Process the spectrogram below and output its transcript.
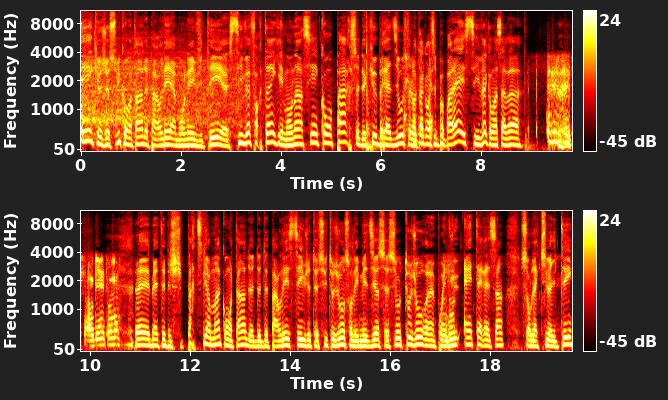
Et que je suis content de parler à mon invité, euh, Steve Fortin, qui est mon ancien comparse de Cube Radio. Ça fait longtemps qu'on ne s'est pas parlé. Hey, Steve, comment ça va? Ça va bien, toi? Eh ben, je suis particulièrement content de, de, de, parler, Steve. Je te suis toujours sur les médias sociaux, toujours un point de Mhm. vue intéressant sur l'actualité.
